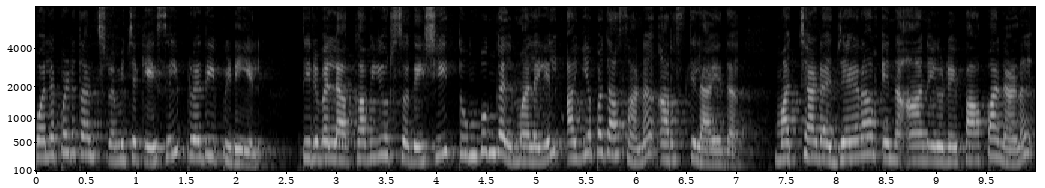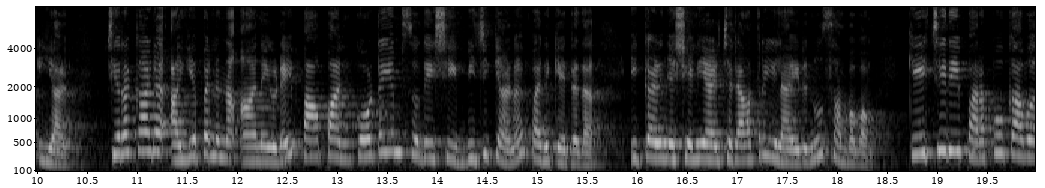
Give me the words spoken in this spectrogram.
കൊലപ്പെടുത്താൻ ശ്രമിച്ച കേസിൽ പ്രതി പിടിയിൽ. തിരുവല്ല കവിയൂർ സ്വദേശി തുമ്പുങ്കൽ മലയിൽ അയ്യപ്പദാസാണ് അറസ്റ്റിലായത്. മച്ചാട് ജയറാം എന്ന ആനയുടെ പാപ്പാനാണ് ഇയാൾ. ചിറക്കാട് അയ്യപ്പൻ എന്ന ആനയുടെ പാപ്പാൻ കോട്ടയം സ്വദേശി ബിജിക്കാണ് പരിക്കേറ്റത്. ഇക്കഴിഞ്ഞ ശനിയാഴ്ച രാത്രിയിലായിരുന്നു സംഭവം. കേച്ചേരി പറപ്പൂക്കാവ്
